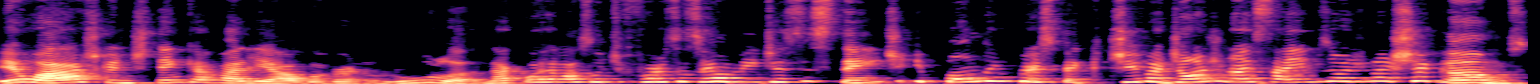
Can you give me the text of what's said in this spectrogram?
eu acho que a gente tem que avaliar o governo Lula na correlação de forças realmente existente e pondo em perspectiva de onde nós saímos e onde nós chegamos.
